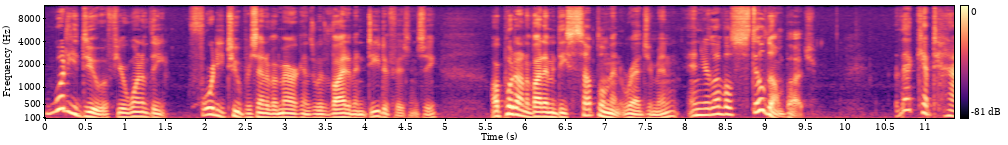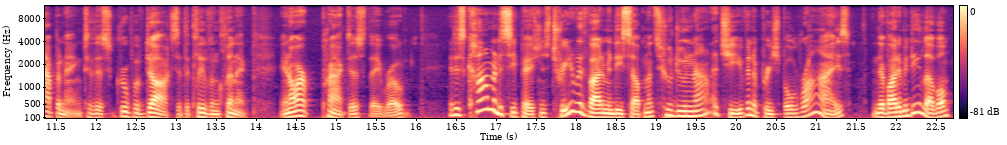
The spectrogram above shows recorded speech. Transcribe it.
What do you do if you're one of the 42% of Americans with vitamin D deficiency, are put on a vitamin D supplement regimen, and your levels still don't budge? That kept happening to this group of docs at the Cleveland Clinic. In our practice, they wrote, it is common to see patients treated with vitamin D supplements who do not achieve an appreciable rise in their vitamin D level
